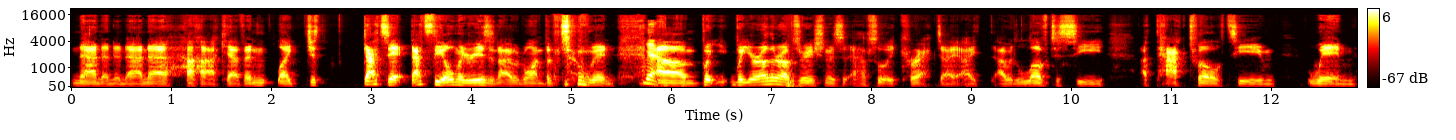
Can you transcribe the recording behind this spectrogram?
na na na na na, haha, Kevin. Like, just that's it. That's the only reason I would want them to win. Yeah. Um, but but your other observation is absolutely correct. I I, I would love to see a Pac-12 team win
